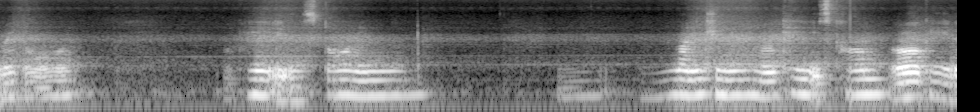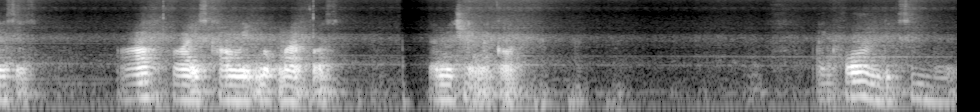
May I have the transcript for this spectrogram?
generator over. Okay it is installing launching okay it's come okay this is off why it's come with bookmark first let me check my code colon dictionary.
